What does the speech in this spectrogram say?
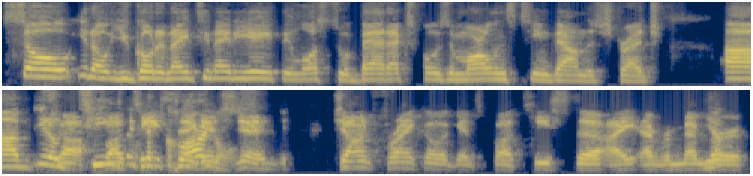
So, you know, you go to 1998, they lost to a bad Expos and Marlins team down the stretch. Um, you know, Oh, teams like the Cardinals. against uh, John Franco against Bautista. I, I remember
